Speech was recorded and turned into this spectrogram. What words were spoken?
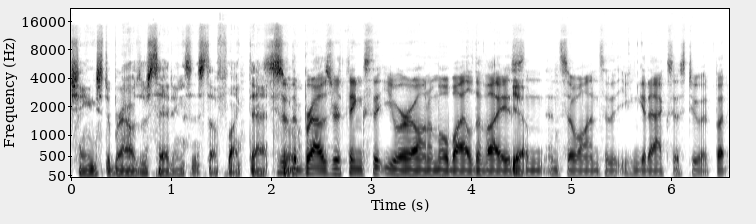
change the browser settings and stuff like that. So, so the browser thinks that you are on a mobile device yep. and, and so on, so that you can get access to it. But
